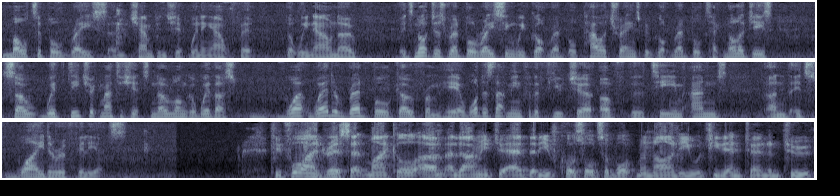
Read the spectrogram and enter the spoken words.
multiple race and championship winning outfit that we now know. It's not just Red Bull Racing, we've got Red Bull powertrains, we've got Red Bull technologies. So, with Dietrich Mateschitz no longer with us, wh- where do Red Bull go from here? What does that mean for the future of the team and and its wider affiliates? Before I address that, Michael, um, allow me to add that he, of course, also bought Minardi, which he then turned into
